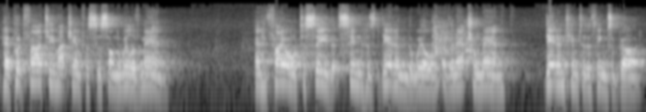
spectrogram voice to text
have put far too much emphasis on the will of man and have failed to see that sin has deadened the will of the natural man, deadened him to the things of God.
